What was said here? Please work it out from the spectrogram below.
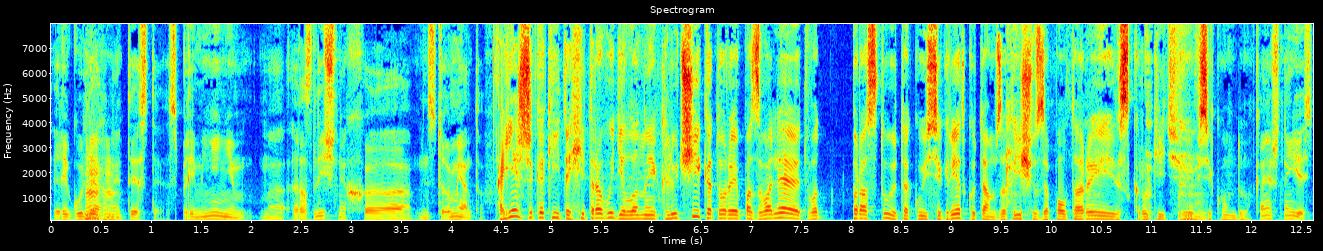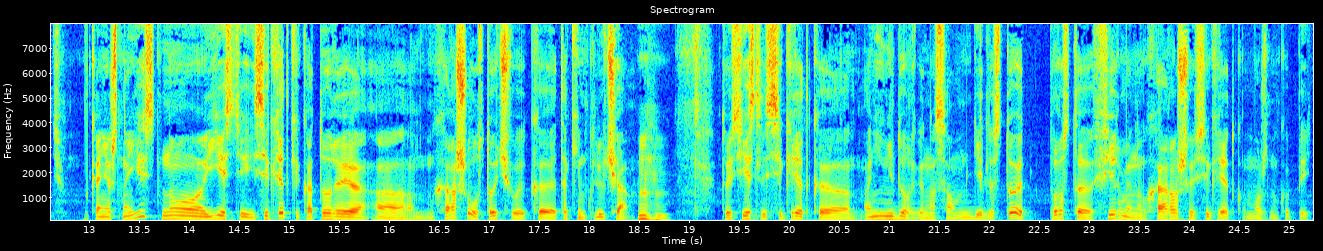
регулярные угу. тесты с применением различных инструментов. А есть же какие-то хитро выделанные ключи, которые позволяют вот простую такую секретку там за тысячу, за полторы скрутить в секунду? Конечно, есть. Конечно, есть, но есть и секретки, которые э, хорошо устойчивы к таким ключам. Угу. То есть, если секретка, они недорого на самом деле стоят, просто фирменную хорошую секретку можно купить.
